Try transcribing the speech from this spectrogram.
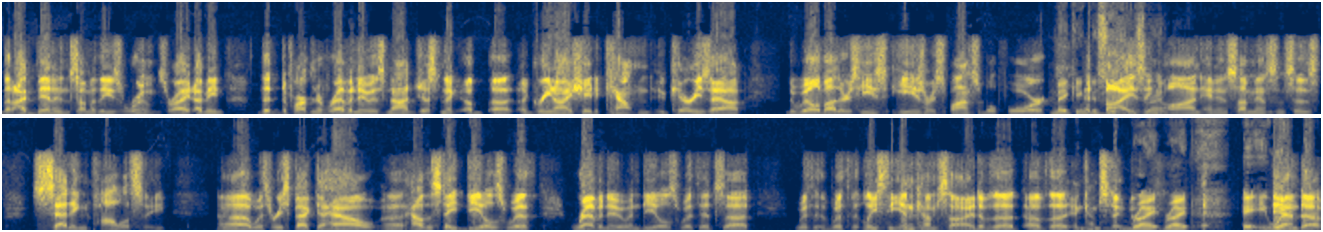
but I've been in some of these rooms, right? I mean, the Department of Revenue is not just a, a, a green eye shade accountant who carries out the will of others. He's he's responsible for making advising right? on and in some instances setting policy uh, with respect to how uh, how the state deals with revenue and deals with its uh, with with at least the income side of the of the income statement. Right, right. And, uh,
